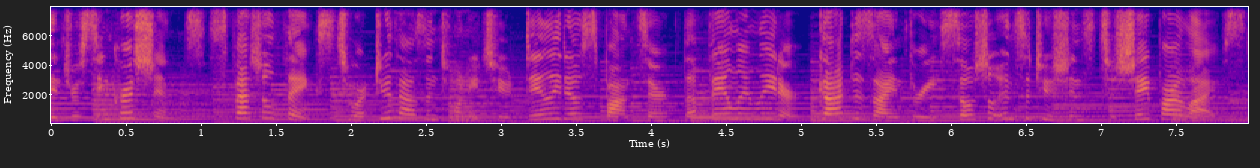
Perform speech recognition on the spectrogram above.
interesting Christians. Special thanks to our 2022 Daily Dose sponsor, The Family Leader. God designed three social institutions to shape our lives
